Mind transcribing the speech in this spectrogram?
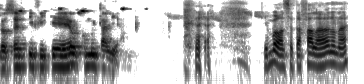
lo certifiquei eu como italiano. Que bom, você está falando, né?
